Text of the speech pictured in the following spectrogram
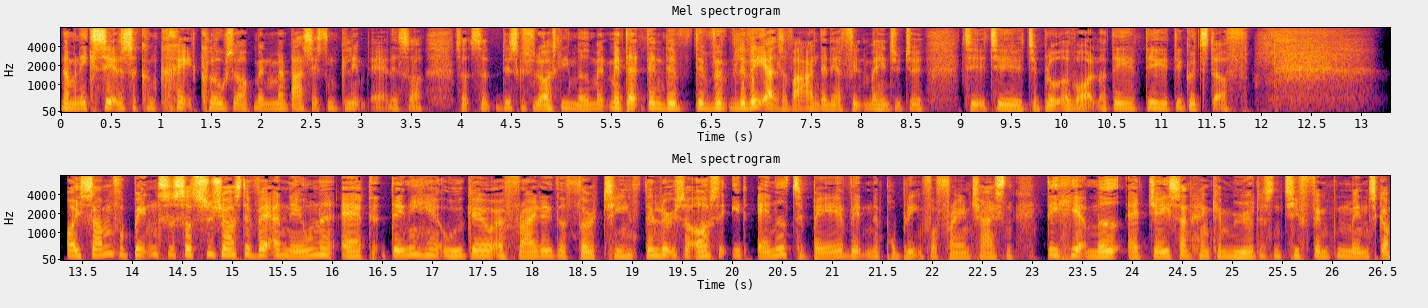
når man ikke ser det så konkret close-up, men man bare ser sådan glimt af det. Så, så, så det skal selvfølgelig også lige med. Men, men den, det, det leverer altså varen, den her film, med hensyn til, til, til, til blod og vold, og det, det, det er good stuff. Og i samme forbindelse, så synes jeg også, det er værd at nævne, at denne her udgave af Friday the 13th, den løser også et andet tilbagevendende problem for franchisen. Det her med, at Jason han kan myrde sådan 10-15 mennesker,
